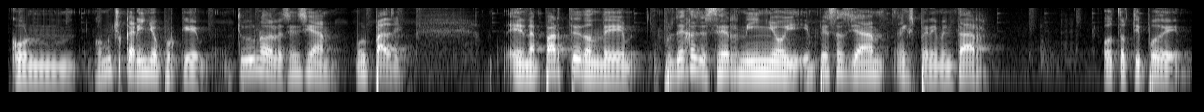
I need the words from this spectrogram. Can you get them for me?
con, mucho cariño porque tuve una adolescencia muy padre. En la parte donde pues dejas de ser niño y empiezas ya a experimentar otro tipo de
